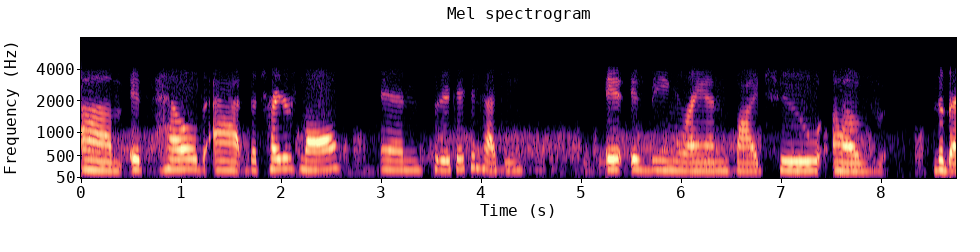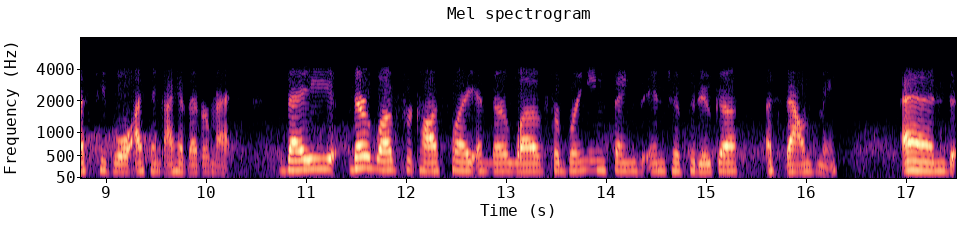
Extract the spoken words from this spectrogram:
Um, it's held at the Traders Mall in Paducah, Kentucky. It is being ran by two of the best people I think I have ever met. They their love for cosplay and their love for bringing things into Paducah astounds me. And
